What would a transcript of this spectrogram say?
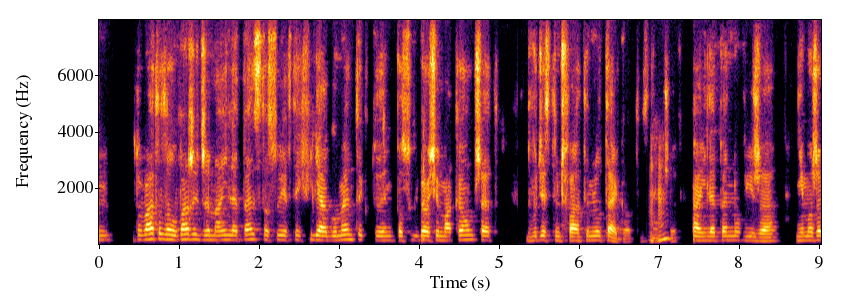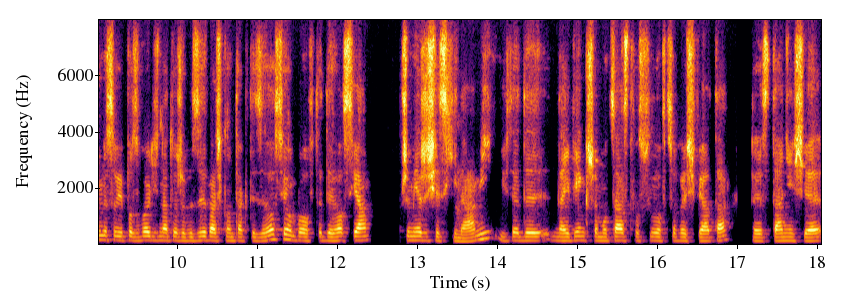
to warto zauważyć, że Marine Le Pen stosuje w tej chwili argumenty, którym posługiwał się Macron przed 24 lutego. To znaczy, mhm. Marine Le Pen mówi, że nie możemy sobie pozwolić na to, żeby zrywać kontakty z Rosją, bo wtedy Rosja przymierzy się z Chinami i wtedy największe mocarstwo surowcowe świata e, stanie się e, e,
